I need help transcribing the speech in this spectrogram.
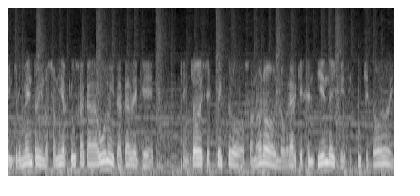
instrumentos y en los sonidos que usa cada uno y tratar de que en todo ese espectro sonoro lograr que se entienda y que se escuche todo y,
